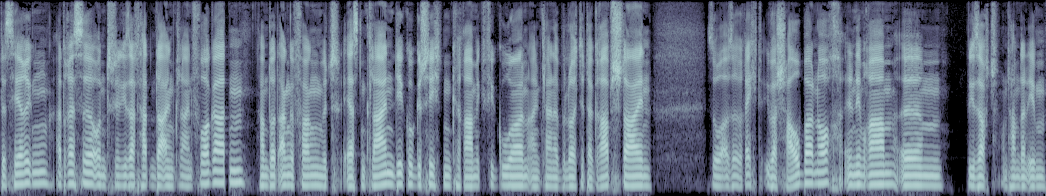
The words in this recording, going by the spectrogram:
bisherigen Adresse und wie gesagt hatten da einen kleinen Vorgarten, haben dort angefangen mit ersten kleinen Deko-Geschichten, Keramikfiguren, ein kleiner beleuchteter Grabstein. So, also recht überschaubar noch in dem Rahmen. Ähm, wie gesagt, und haben dann eben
